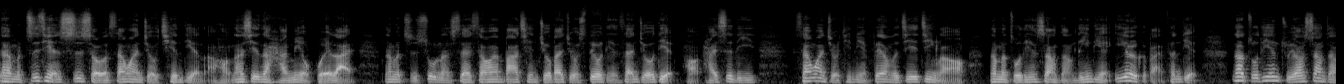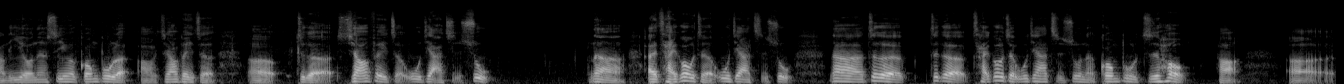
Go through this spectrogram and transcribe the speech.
那么之前失守了三万九千点了哈，那现在还没有回来。那么指数呢是在三万八千九百九十六点三九点，好，还是离三万九千点非常的接近了啊。那么昨天上涨零点一二个百分点。那昨天主要上涨理由呢，是因为公布了哦消费者呃这个消费者物价指数，那呃采购者物价指数，那这个这个采购者物价指数呢公布之后，好。呃，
